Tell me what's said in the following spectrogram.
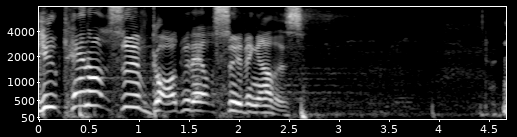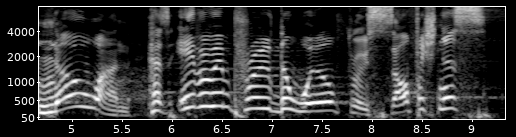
You cannot serve God without serving others. No one has ever improved the world through selfishness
